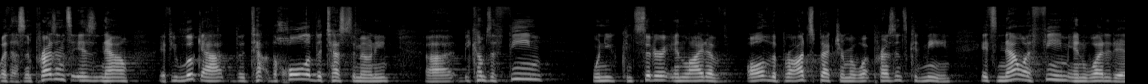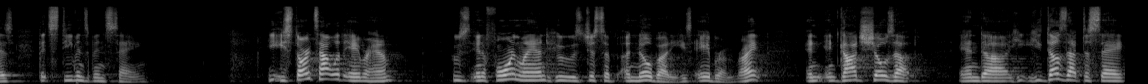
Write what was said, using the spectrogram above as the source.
with us. And presence is now, if you look at the, te- the whole of the testimony, uh, becomes a theme when you consider it in light of all the broad spectrum of what presence could mean. It's now a theme in what it is that Stephen's been saying. He, he starts out with Abraham, who's in a foreign land, who's just a, a nobody. He's Abram, right? And, and God shows up and uh, he, he does that to say,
